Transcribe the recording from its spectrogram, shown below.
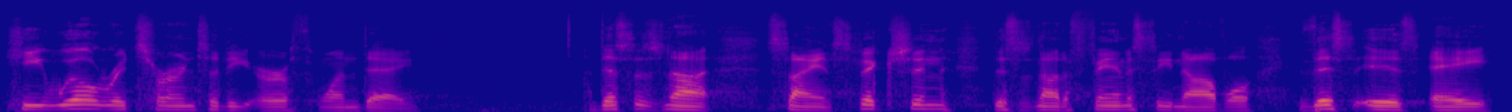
He will return to the earth one day. This is not science fiction. This is not a fantasy novel. This is a,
